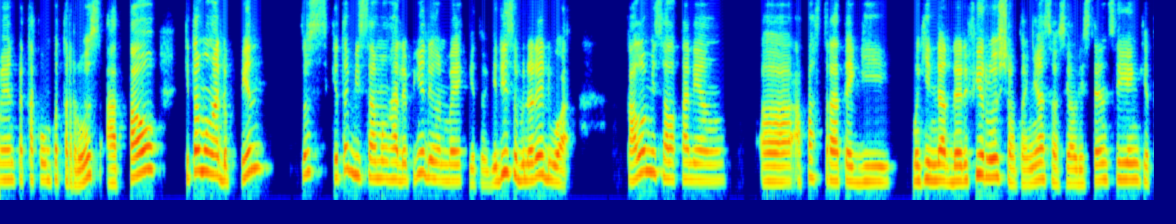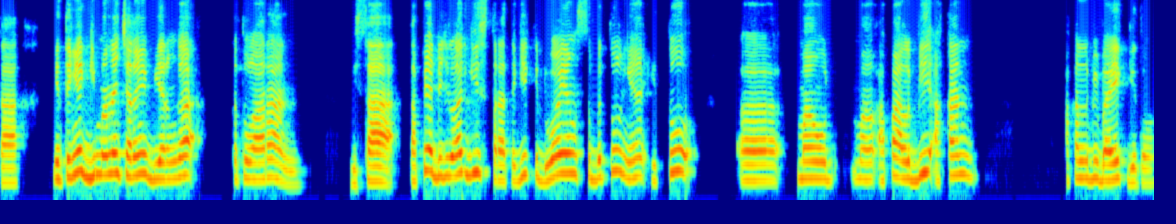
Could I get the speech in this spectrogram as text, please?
main petak umpet terus, atau kita mau ngadepin, terus kita bisa menghadapinya dengan baik gitu. Jadi sebenarnya dua. Kalau misalkan yang uh, apa strategi menghindar dari virus, contohnya social distancing, kita intinya gimana caranya biar nggak ketularan. Bisa. Tapi ada lagi strategi kedua yang sebetulnya itu uh, mau, mau apa lebih akan akan lebih baik gitu.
